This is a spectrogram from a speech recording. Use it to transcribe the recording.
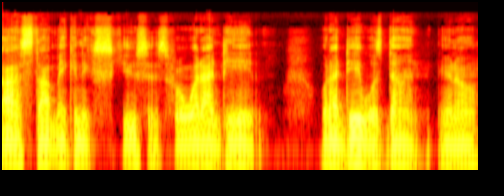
I stopped making excuses for what I did. What I did was done, you know,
